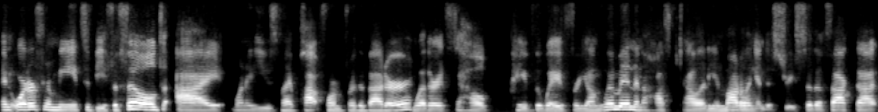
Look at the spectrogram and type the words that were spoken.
In order for me to be fulfilled, I want to use my platform for the better, whether it's to help pave the way for young women in the hospitality and modeling industry. So the fact that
